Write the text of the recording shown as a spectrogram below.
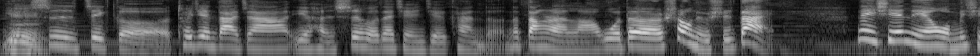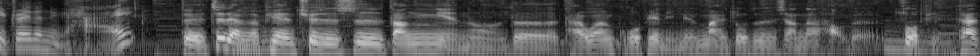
也是这个推荐大家，也很适合在情人节看的。那当然啦，我的少女时代，那些年我们一起追的女孩。对，这两个片确实是当年哦的台湾国片里面卖座真的相当好的作品。你看，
